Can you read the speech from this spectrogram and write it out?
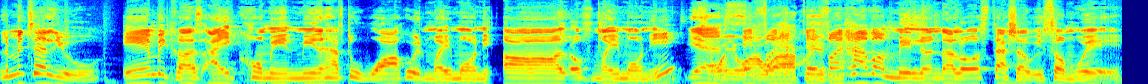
Let me tell you, ain't because I come in mean I have to walk with my money, all of my money. Yes. So what you If I, walk if with? I have a million dollar stash away somewhere,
